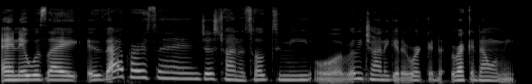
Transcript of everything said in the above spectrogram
And it was like, is that person just trying to talk to me or really trying to get a record record done with me?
